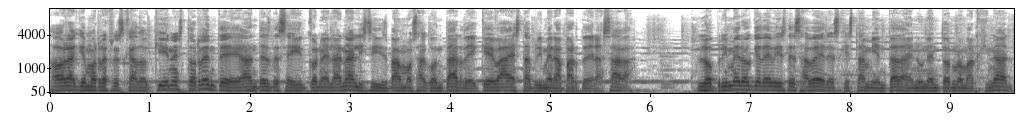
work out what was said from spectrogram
Ahora que hemos refrescado quién es Torrente, antes de seguir con el análisis vamos a contar de qué va esta primera parte de la saga. Lo primero que debéis de saber es que está ambientada en un entorno marginal,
